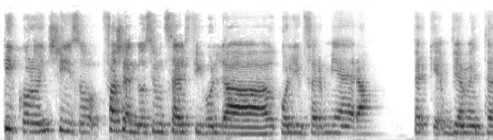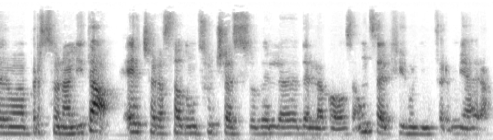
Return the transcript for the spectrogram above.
piccolo inciso, facendosi un selfie con, la, con l'infermiera perché ovviamente era una personalità e c'era stato un successo del, della cosa, un selfie con l'infermiera.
